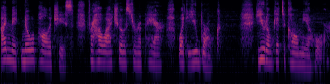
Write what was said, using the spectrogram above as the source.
I make no apologies for how I chose to repair what you broke. You don't get to call me a whore.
